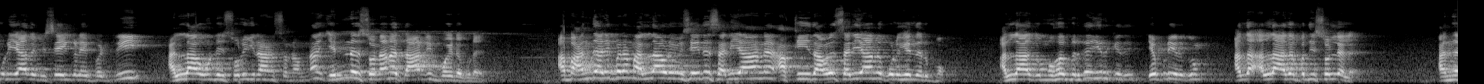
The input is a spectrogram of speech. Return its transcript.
முடியாத விஷயங்களை பற்றி அல்லாஹ் ஒன்றை சொல்கிறான்னு சொன்னோம்னா என்ன சொன்னாலும் தாண்டி போயிடக்கூடாது. அப்போ அந்த அடிப்படை நம்ம அல்லாவுடைய விஷயத்தை சரியான அக்கீதாவில் சரியான கொள்கையில் இருப்போம். அல்லாவுக்கு முகம் இருக்க? இருக்குது. எப்படி இருக்கும்? அல்லாஹ் அல்லாஹ் அதை பற்றி சொல்லலை. அந்த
